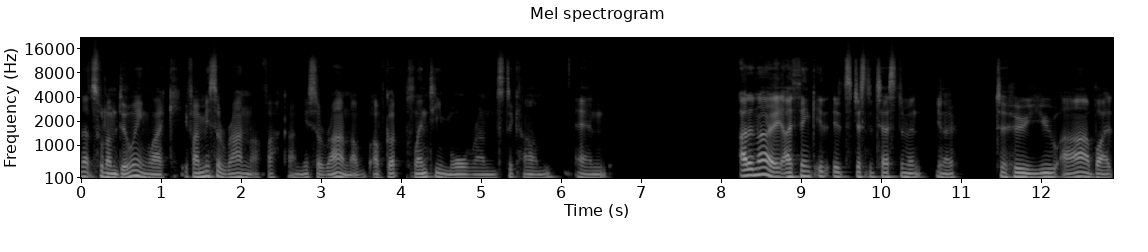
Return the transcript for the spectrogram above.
that's what I'm doing. Like, if I miss a run, oh, fuck, I miss a run. I've I've got plenty more runs to come, and I don't know. I think it, it's just a testament, you know, to who you are by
